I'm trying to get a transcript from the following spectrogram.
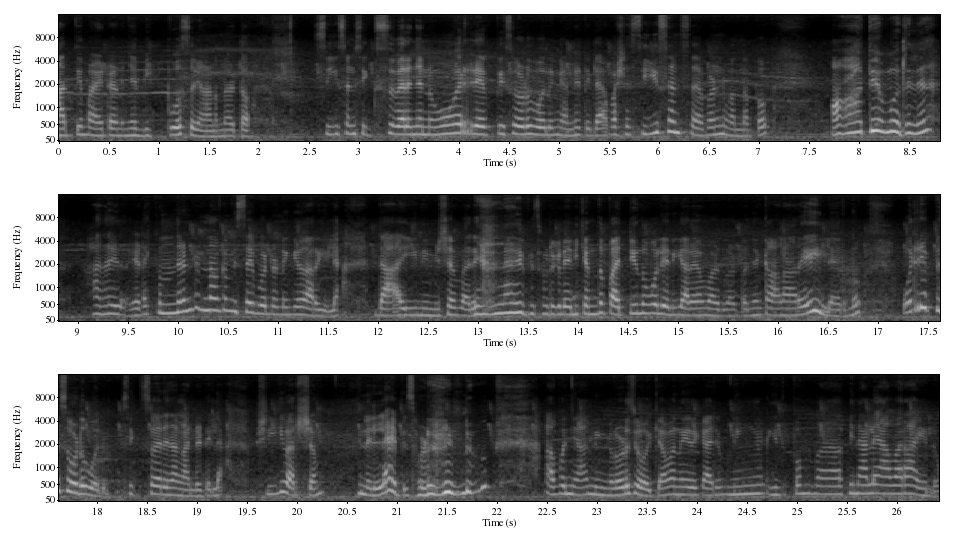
ആദ്യമായിട്ടാണ് ഞാൻ ബിഗ് ബോസ് കാണുന്നത് കേട്ടോ. സീസൺ സിക്സ് വരെ ഞാൻ ഒരു എപ്പിസോഡ് പോലും കണ്ടിട്ടില്ല. പക്ഷേ സീസൺ സെവൻ വന്നപ്പോൾ ആദ്യം മുതൽ അതായത് ഇടയ്ക്ക് ഒന്ന് രണ്ടെണ്ണമൊക്കെ മിസ്സായി പോയിട്ടുണ്ടെങ്കിൽ അറിയില്ല. ദാ ഈ നിമിഷം വരെ എല്ലാ എപ്പിസോഡുകളും എനിക്ക് എന്ത് പറ്റിയെന്ന് പോലും എനിക്ക് അറിയാൻ പാടില്ല കേട്ടോ. ഞാൻ കാണാറേ ഇല്ലായിരുന്നു. ഒരു എപ്പിസോഡ് പോലും സിക്സ് വരെ ഞാൻ കണ്ടിട്ടില്ല. പക്ഷേ ഈ വർഷം ഞാൻ എല്ലാ എപ്പിസോഡും കണ്ടു. അപ്പോൾ ഞാൻ നിങ്ങളോട് ചോദിക്കാൻ വന്ന ഒരു കാര്യം നിങ്ങൾ ഇതിപ്പം ഫിനാലെ ആവാറായല്ലോ.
